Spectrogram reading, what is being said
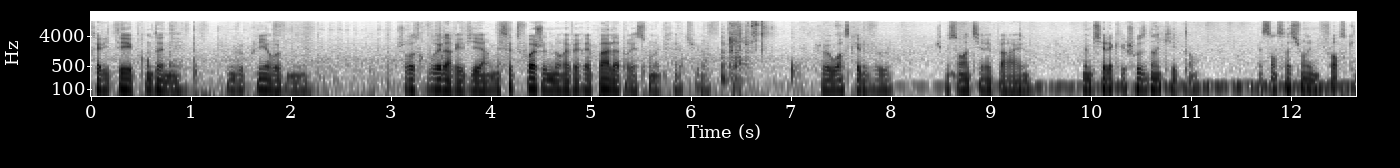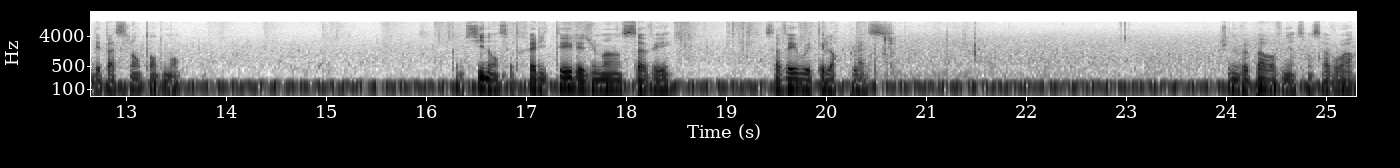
Réalité est condamnée. Je ne veux plus y revenir. Je retrouverai la rivière, mais cette fois je ne me réveillerai pas à la pression de la créature. Je veux voir ce qu'elle veut. Je me sens attiré par elle, même si elle a quelque chose d'inquiétant. La sensation d'une force qui dépasse l'entendement. Comme si dans cette réalité les humains savaient, savaient où était leur place. Je ne veux pas revenir sans savoir.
